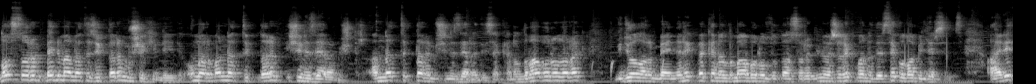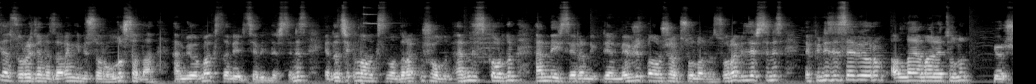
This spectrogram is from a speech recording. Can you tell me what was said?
Dostlarım benim anlatacaklarım bu şekildeydi. Umarım anlattıklarım işinize yaramıştır. Anlattıklarım işinize yaradıysa kanalıma abone olarak, videolarımı beğenerek ve kanalıma abone olduktan sonra bildirim açarak bana destek olabilirsiniz. Ayrıca soracağınız herhangi bir soru olursa da hem yorum kısmına belirtebilirsiniz ya da açıklama kısmına bırakmış olduğum hem Discord'um hem de Instagram linklerim mevcut bana şu an sorularını sorabilirsiniz. Hepinizi seviyorum. Allah'a emanet olun. Görüşürüz.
